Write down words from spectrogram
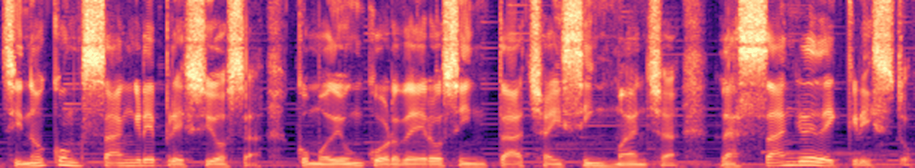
sino con sangre preciosa, como de un cordero sin tacha y sin mancha, la sangre de Cristo,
